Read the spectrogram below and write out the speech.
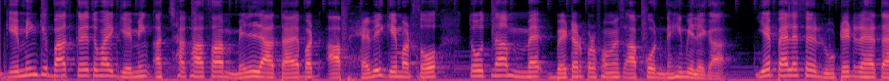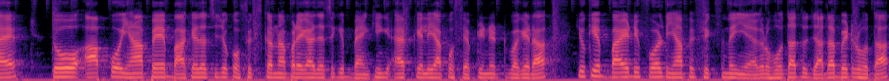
गेमिंग की बात करें तो भाई गेमिंग अच्छा खासा मिल जाता है बट आप हैवी गेमर्स हो तो उतना बेटर परफॉर्मेंस आपको नहीं मिलेगा। ये पहले से रूटेड रहता है। तो आपको यहाँ पे बाकी अदर चीज़ों को फिक्स करना पड़ेगा, जैसे कि बैंकिंग ऐप के लिए आपको सेफ्टी नेट वगैरह, क्योंकि बाय डिफ़ॉल्ट यहाँ पे फिक्स नहीं है। अगर होता तो ज़्यादा बेटर होता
